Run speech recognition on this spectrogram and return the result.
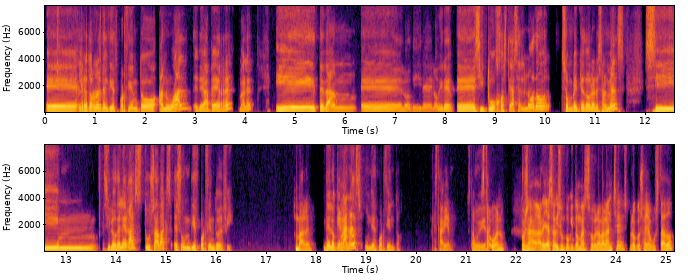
Eh, el retorno es del 10% anual de APR, ¿vale? Y te dan, eh, lo diré, lo diré, eh, si tú hosteas el nodo, son 20 dólares al mes. Si, mm, si lo delegas, tus AVAX es un 10% de fee. Vale. De lo que vale. ganas, un 10% que está bien, está muy bien. Está bueno. Pues nada, ahora ya sabéis un poquito más sobre Avalanche, espero que os haya gustado.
